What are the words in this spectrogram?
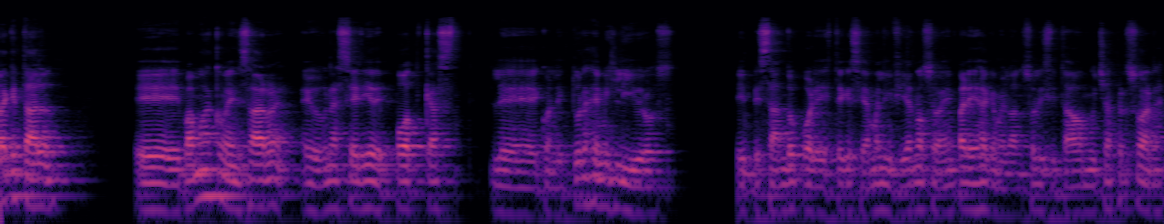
Hola, ¿qué tal? Eh, vamos a comenzar eh, una serie de podcasts con lecturas de mis libros, empezando por este que se llama El infierno se va en pareja, que me lo han solicitado muchas personas.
